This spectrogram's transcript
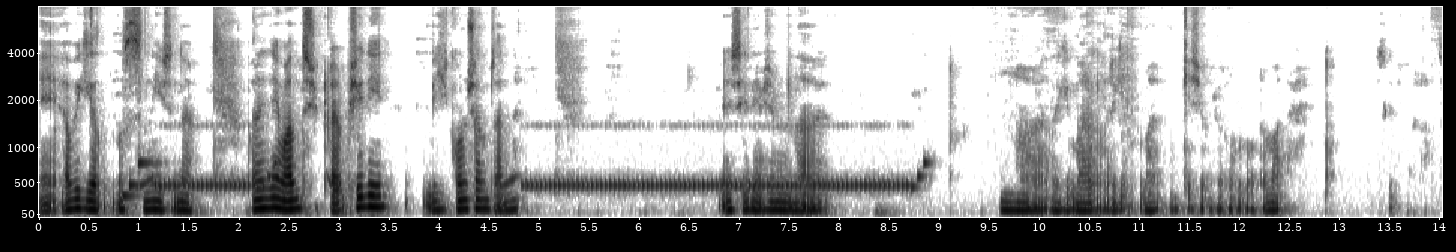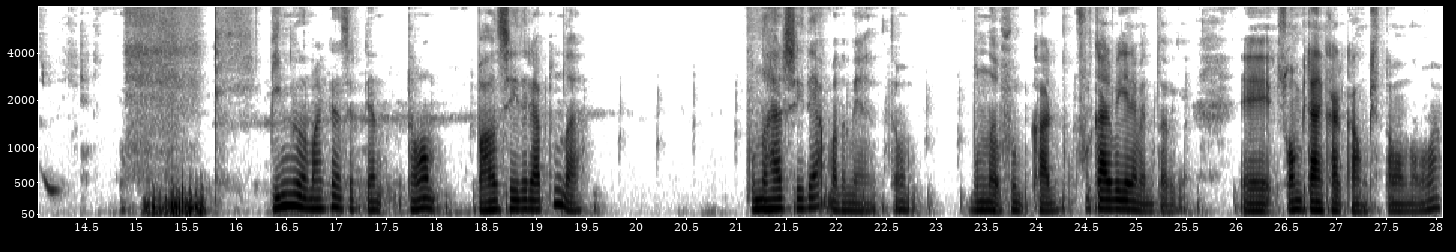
Ee, Abigail nasılsın iyisin ne? Bana diyeyim teşekkürler. Bir şey değil. Bir konuşalım seninle. Ne sevdiğim şimdi abi. Mağaradaki mağaraları gitme. Keşfediyorum orada Bilmiyorum arkadaşlar. Yani tamam bazı şeyleri yaptım da bunda her şeyi de yapmadım yani. Tamam. Bununla full kalp full kalbe gelemedim tabii ki. Ee, son bir tane kalp kalmış tamamlamama.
